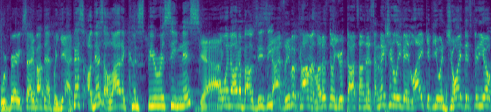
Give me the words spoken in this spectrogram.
We're very excited about that. But yeah, that's uh, there's a lot of conspiracy-ness Yeah. going on about Zizzy. Guys, leave a comment. Let us know your thoughts on this. And make sure to leave a like if you enjoyed this video.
